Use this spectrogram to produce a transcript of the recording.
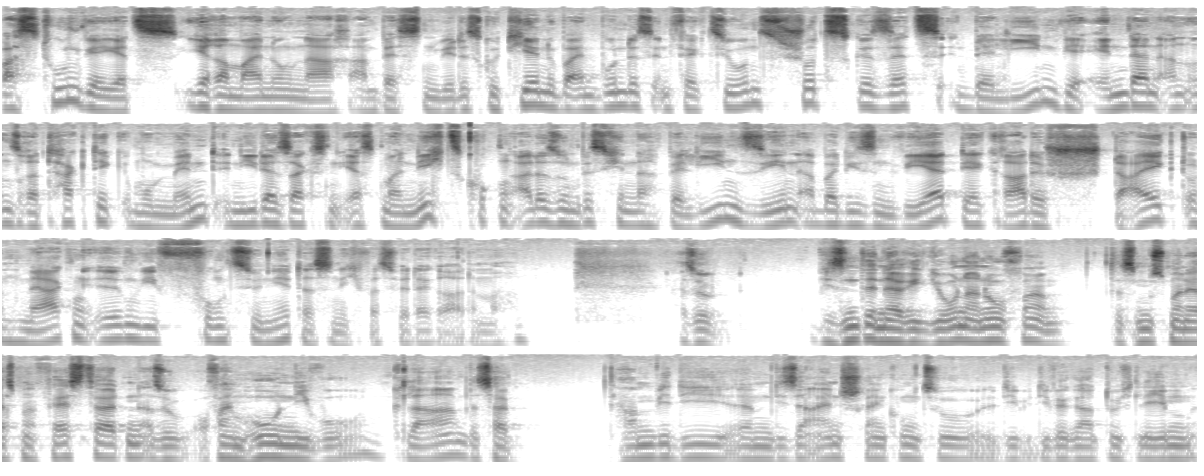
was tun wir jetzt Ihrer Meinung nach am besten? Wir diskutieren über ein Bundesinfektionsschutzgesetz in Berlin. Wir ändern an unserer Taktik im Moment in Niedersachsen erstmal nichts, gucken alle so ein bisschen nach Berlin, sehen aber diesen Wert, der gerade steigt und merken, irgendwie funktioniert das nicht, was wir da gerade machen. Also wir sind in der Region Hannover, das muss man erstmal festhalten, also auf einem hohen Niveau, klar. Deshalb haben wir die, ähm, diese Einschränkungen, zu, die, die wir gerade durchleben.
